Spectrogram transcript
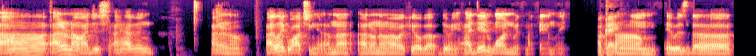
Uh, I don't know. I just I haven't. I don't know. I like watching it. I'm not. I don't know how I feel about doing it. I did one with my family. Okay. Um, it was the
